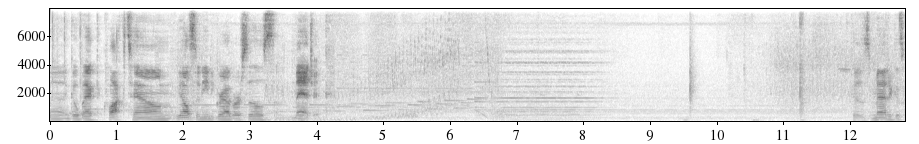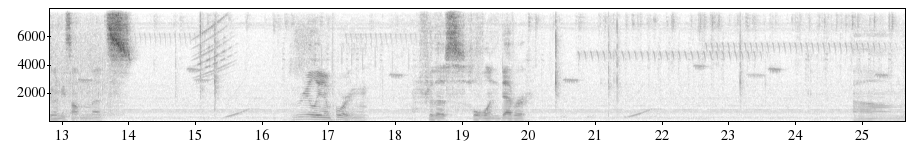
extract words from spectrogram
Uh, go back to Clock Town. We also need to grab ourselves some magic. Because magic is going to be something that's really important for this whole endeavor. Um,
